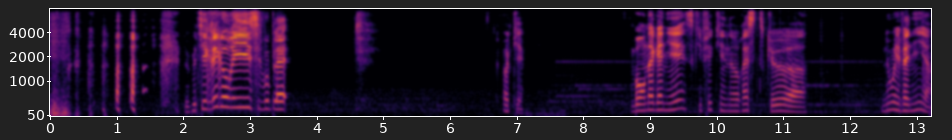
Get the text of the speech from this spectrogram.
Le petit Grégory, s'il vous plaît. Ok. Bon, on a gagné, ce qui fait qu'il ne reste que euh, nous et Vanille.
